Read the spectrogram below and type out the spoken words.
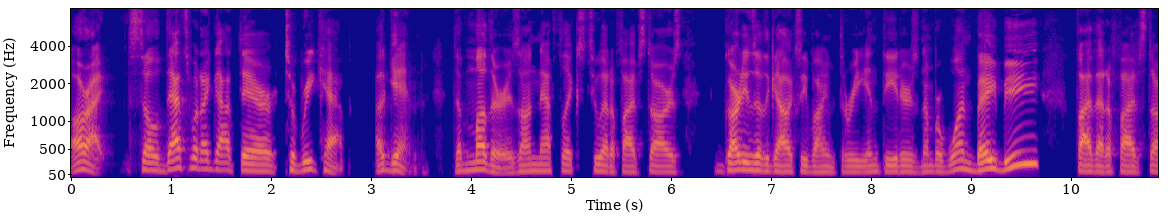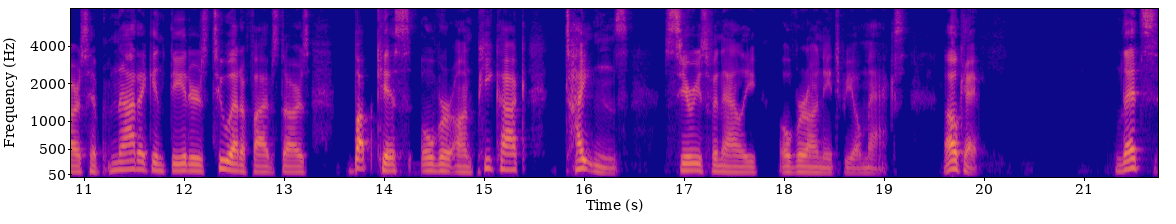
All right, so that's what I got there. To recap, again, The Mother is on Netflix, two out of five stars. Guardians of the Galaxy Volume 3 in theaters, number one, baby. Five out of five stars. Hypnotic in theaters, two out of five stars. Bupkis over on Peacock. Titans series finale over on HBO Max. Okay, let's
